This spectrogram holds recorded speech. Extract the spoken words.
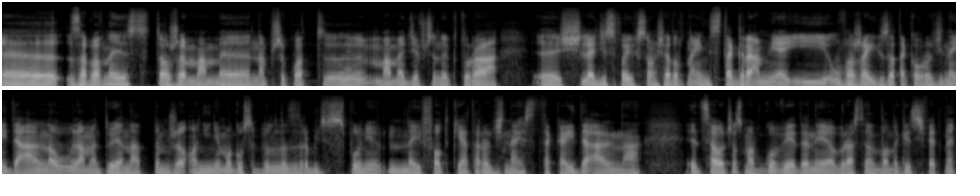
E, zabawne jest to, że mamy na przykład e, mamy dziewczyny, która e, śledzi swoich sąsiadów na Instagramie i uważa ich za taką rodzinę idealną, lamentuje nad tym, że oni nie mogą sobie zrobić wspólnej fotki, a ta rodzina jest taka idealna. Cały czas ma w głowie ten jej obraz, ten wątek jest świetny.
